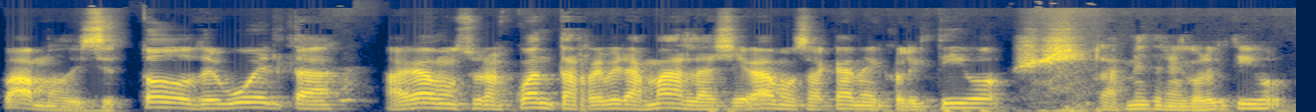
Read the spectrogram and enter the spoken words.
Vamos, dice, todos de vuelta, hagamos unas cuantas reveras más, las llevamos acá en el colectivo, las meten en el colectivo.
